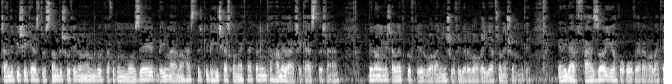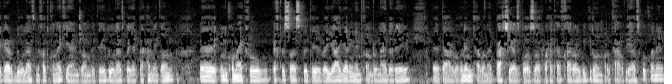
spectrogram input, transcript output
چندی پیش یکی از دوستان به شوخی به من می‌گفت که خب این موضع به این معنا هستش که به هیچ کس کمک نکنیم تا همه ورشکست بشن. به نوعی می شود گفت که واقعا این شوخی داره واقعیت رو نشون میده. یعنی در فضای حقوق رقابت اگر دولت می‌خواد کمکی انجام بده دولت باید به همگان این کمک رو اختصاص بده و یا اگر این امکان رو نداره در واقع نمی‌تواند بخشی از بازار رو هدف قرار بگیره اونها رو تقویت بکنه.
